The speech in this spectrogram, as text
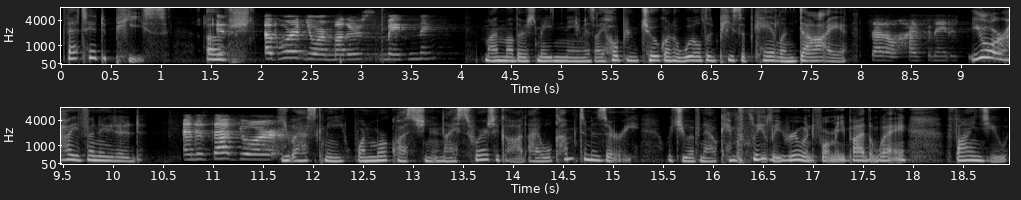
fetid piece of Is sh. abhorrent your mother's maiden name? My mother's maiden name is I hope you choke on a wilted piece of kale and die. Is that all hyphenated? You're hyphenated. And is that your. You ask me one more question, and I swear to God, I will come to Missouri, which you have now completely ruined for me, by the way, find you,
